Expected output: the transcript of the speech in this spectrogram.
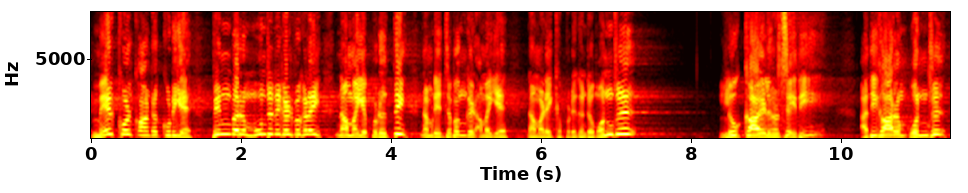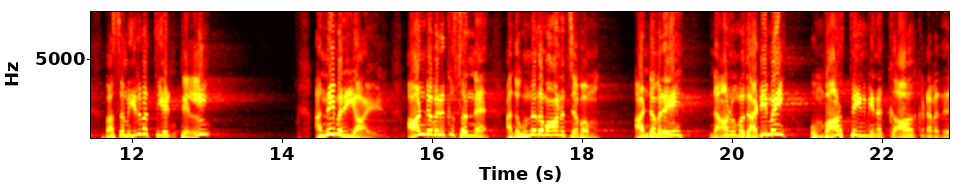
மேற்கோள் காட்டக்கூடிய பின்வரும் மூன்று நிகழ்வுகளை நாம் மையப்படுத்தி நம்முடைய ஜெபங்கள் அமைய நாம் அழைக்கப்படுகின்றோம். ஒன்று லூக்கா எழுதின செய்தி அதிகாரம் ஒன்று வசனம் இருபத்தி எட்டில் அன்னை மரியாள் ஆண்டவருக்கு சொன்ன அந்த உன்னதமான ஜெபம் ஆண்டவரே நான் உமது அடிமை உம் வார்த்தையின் எனக்கு ஆக கிடவது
